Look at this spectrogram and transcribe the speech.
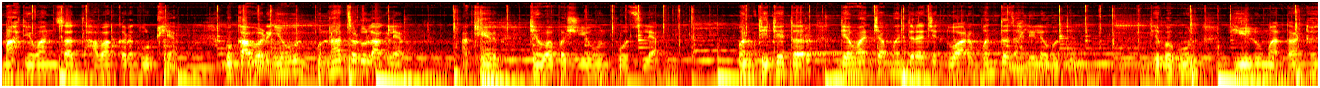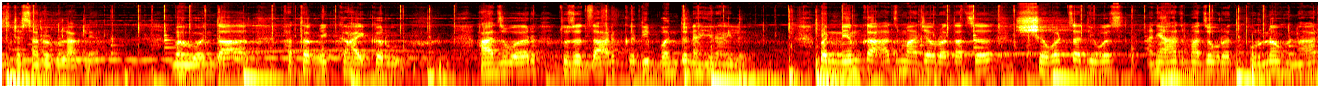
महादेवांचा धावा करत उठल्या. व कावड घेऊन पुन्हा चढू लागल्या. अखेर देवापाशी येऊन पोचल्या पण तिथे तर देवांच्या मंदिराचे द्वार बंद झालेले होते. ते बघून येलू माता ढसढसा रडू लागल्या. भगवंता आता मी काय करू? आजवर तुझं दार कधी बंद नाही राहिलं. पण नेमका आज माझ्या व्रताचं शेवटचा दिवस आणि आज माझं व्रत पूर्ण होणार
